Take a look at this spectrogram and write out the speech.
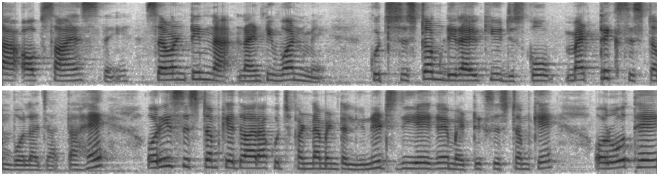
ऑफ़ साइंस ने 1791 में कुछ सिस्टम डिराइव की, जिसको मैट्रिक सिस्टम बोला जाता है। और इस सिस्टम के द्वारा कुछ फंडामेंटल यूनिट्स दिए गए मैट्रिक सिस्टम के। और वो थे,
